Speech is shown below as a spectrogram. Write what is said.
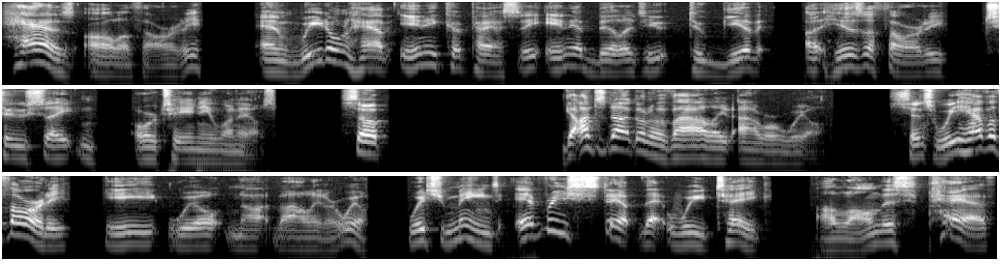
has all authority, and we don't have any capacity, any ability to give uh, his authority to Satan or to anyone else. So, God's not going to violate our will. Since we have authority, he will not violate our will, which means every step that we take along this path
